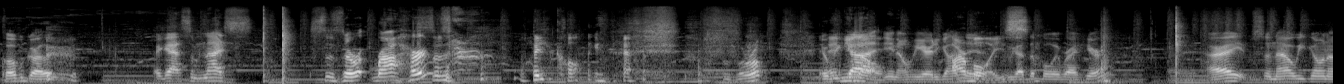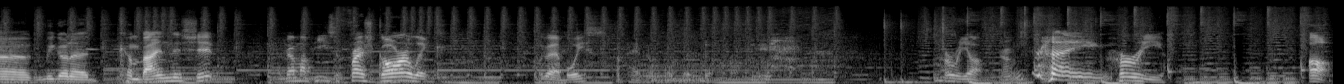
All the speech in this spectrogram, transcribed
Clove of garlic. I got some nice right here. Why are you calling it that? And we and you got, know, you know, we already got our the, boys. We got the boy right here. All right, so now we gonna we gonna combine this shit. I got my piece of fresh garlic. Look at that, boys. Hurry up. I'm trying. Hurry up.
